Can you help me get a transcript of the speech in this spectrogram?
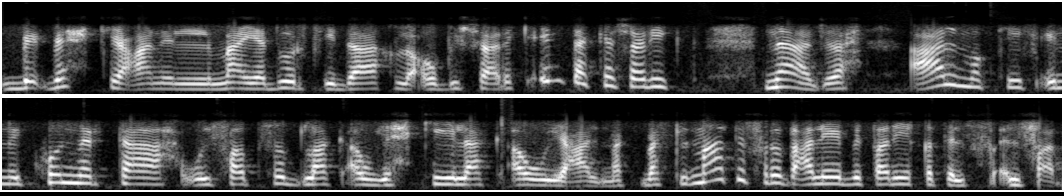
بيحكي عن ما يدور في داخله أو بيشارك. أنت كشريك ناجح علمك كيف إنه يكون مرتاح ويفضفض لك أو يحكي لك أو يعلمك بس ما تفرض عليه بطريقة الفرض.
